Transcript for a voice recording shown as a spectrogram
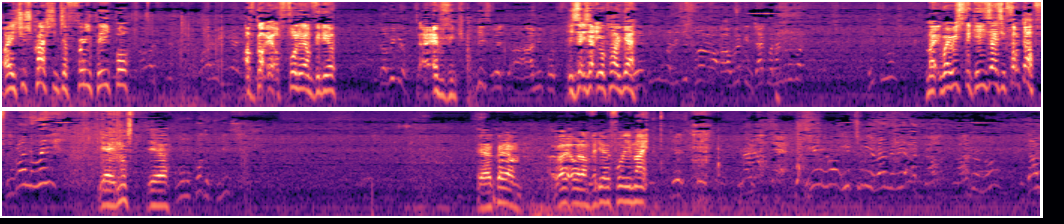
Oh, he's just crashed into three people. I've got it fully on video. Video. Uh, everything. Please wait. Uh, I. Is, that- is that your car? Yeah. Hey, this is one. This is car. I work in Jack 100. Which one? Mate, where is the geezer? Is he fucked off? He ran away. Yeah, he must. Yeah. I'm gonna call the police. Yeah, I've got it on. Got it all on video for you, mate. Yes, yes. Yeah, he ran. He told me he ran away. I, I don't know. That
